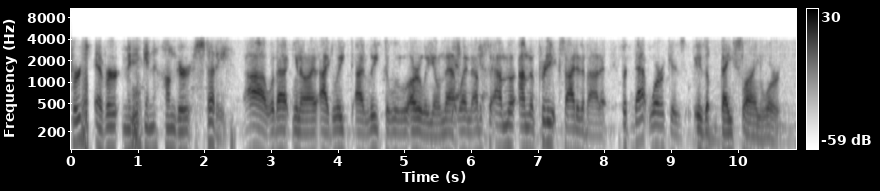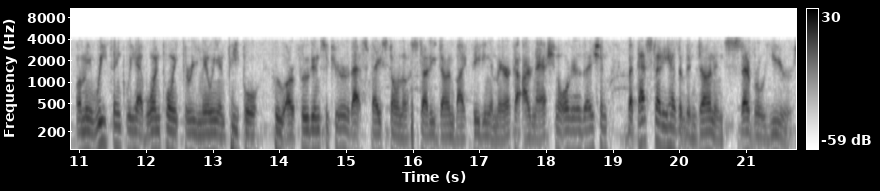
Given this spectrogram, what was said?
first ever Michigan Hunger Study. Ah, well, that you know, I, I leaked I leaked a little early on that yeah, one. I'm yeah. I'm I'm pretty excited about it. But that work is is a baseline work. I mean, we think we have 1.3 million people who are food insecure. That's based on a study done by Feeding America, our national organization. But that study hasn't been done in several years.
